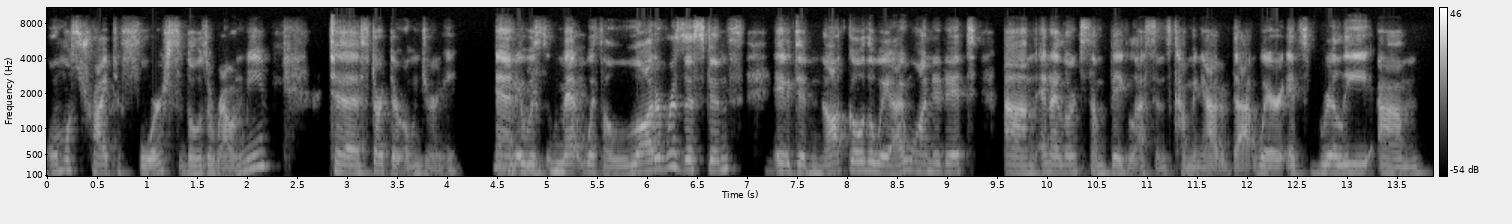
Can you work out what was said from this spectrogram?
almost tried to force those around me to start their own journey. And it was mm-hmm. met with a lot of resistance. It did not go the way i wanted it. Um, and i learned some big lessons coming out of that where it's really um,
